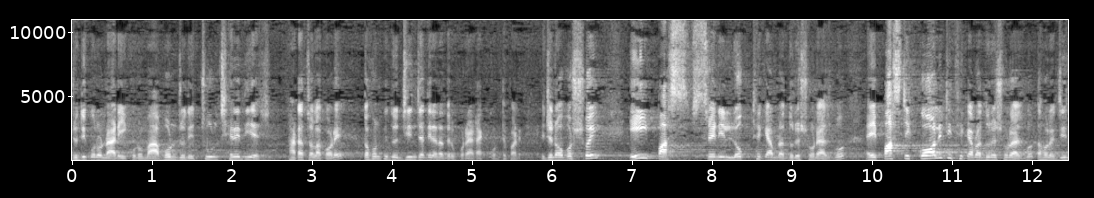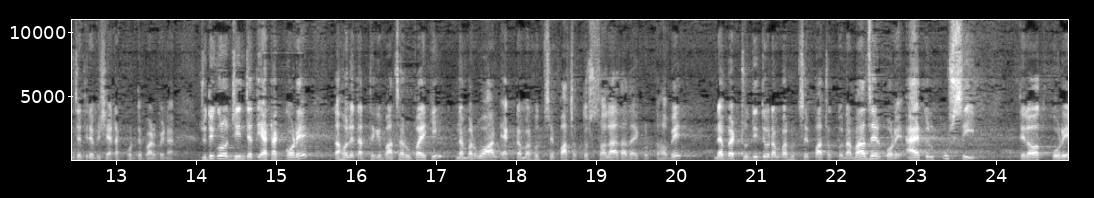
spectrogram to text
যদি কোনো নারী, কোনো মা বোন যদি চুল ছেড়ে দিয়ে হাঁটাচলা করে, তখন কিন্তু জিন জাতিরা তাদের উপর অ্যাটাক করতে পারে। এই জন্য অবশ্যই এই পাঁচ শ্রেণির লোক থেকে আমরা দূরে সরে আসব, এই পাঁচটি কোয়ালিটি থেকে আমরা দূরে সরে আসব, তাহলে জিন জাতিরা বেশি অ্যাটাক করতে পারবে না। যদি কোনো জিন জাতি অ্যাটাক করে, তাহলে তার থেকে বাঁচার উপায় কি? নাম্বার ওয়ান এক নাম্বার হচ্ছে পাঁচাত্তর সালাদ আদায় করতে হবে। নাম্বার টু দ্বিতীয় নাম্বার হচ্ছে পাঁচাত্তর নামাজের পরে, আয়াতুল কুরসি তেলাওয়াত করে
